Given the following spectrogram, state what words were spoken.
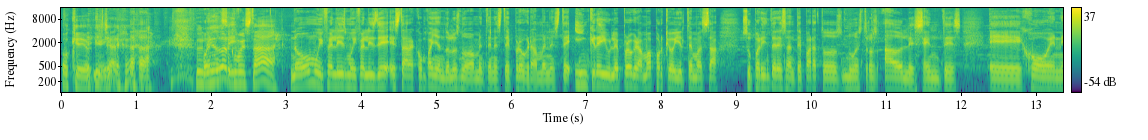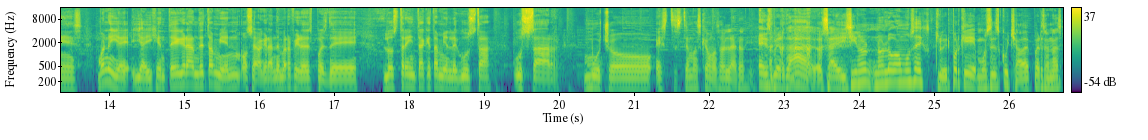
Ok, ok. Don Bueno, Eduardo, sí. ¿cómo está? No, muy feliz, muy feliz de estar acompañándolos nuevamente en este programa, en este increíble programa, porque hoy el tema está súper interesante para todos nuestros adolescentes, eh, jóvenes, bueno, y hay, y hay gente grande también, o sea, grande me refiero después de los 30 que también le gusta usar mucho estos temas que vamos a hablar hoy. Es verdad, o sea, y si no, no lo vamos a excluir porque hemos escuchado de personas,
